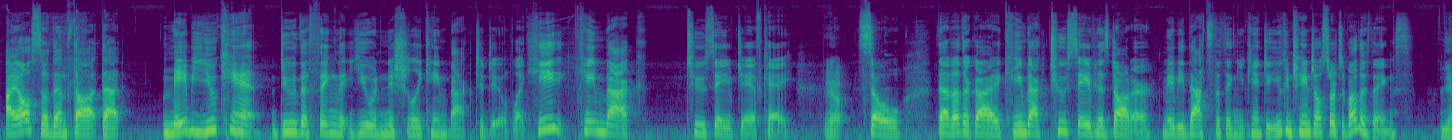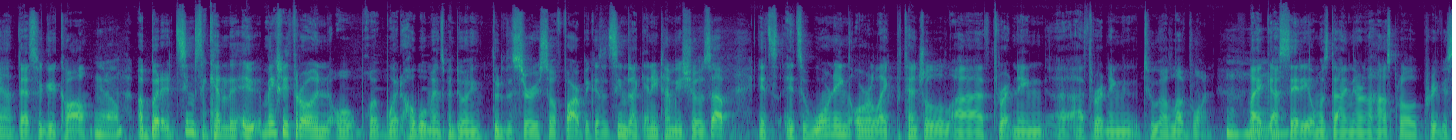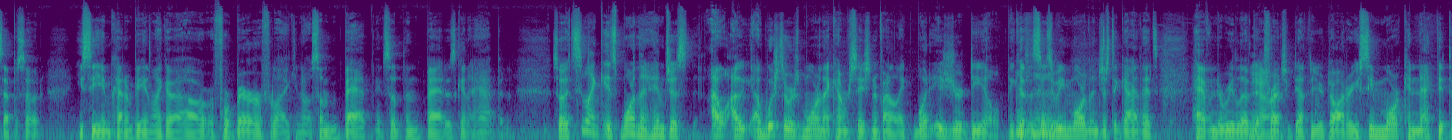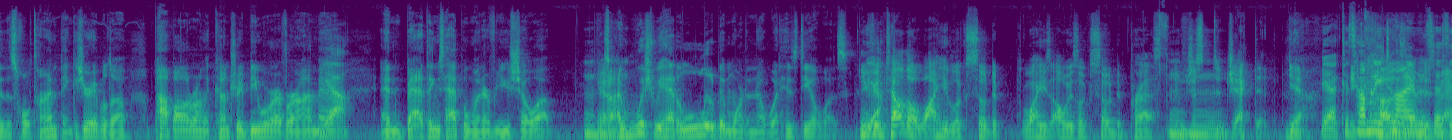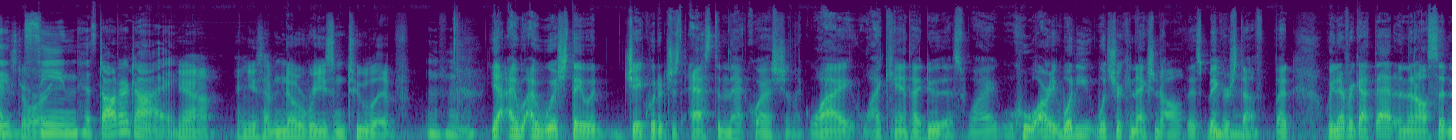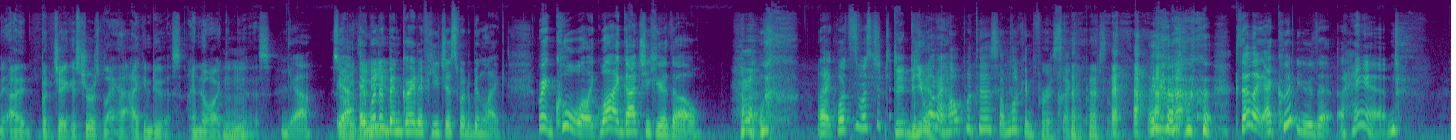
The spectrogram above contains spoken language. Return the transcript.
i also then thought that maybe you can't do the thing that you initially came back to do like he came back to save jfk Yep. so that other guy came back to save his daughter maybe that's the thing you can't do you can change all sorts of other things Yeah, that's a good call. You know? uh, but it seems to kind of it makes me throw in what, what Hobo Man's been doing through the series so far because it seems like anytime he shows up, it's it's a warning or like potential uh, threatening uh, threatening to a loved one, like uh, Sadie almost dying there in the hospital. The previous episode, you see him kind of being like a, a forbearer for like you know something bad something bad is going to happen. So it seems like it's more than him just. I, I, I wish there was more in that conversation to find out like what is your deal because it seems to mm-hmm. be more than just a guy that's having to relive Yeah. the tragic death of your daughter. You seem more connected to this whole time thing because you're able to pop all around the country, be wherever I'm at, Yeah. and bad things happen whenever you show up. Yeah. So I wish we had a little bit more to know what his deal was. You Yeah. can tell though why he looks so de- why he's always looked so depressed and just mm-hmm. dejected. Yeah. yeah because how many times his has he seen his daughter die Yeah, and you just have no reason to live. Mm-hmm. Yeah, I, I wish they would. Jake would have just asked him that question, like, why, why can't I do this? Why, who are you? What do you? What's your connection to all of this bigger mm-hmm. stuff? But we never got that, and then all of a sudden, I, but Jake assures me, like, I, I can do this. I know I can do mm-hmm. this. yeah So- yeah it then would have been great if he just would have been like right cool well like well i got you here though like what's what's your Do, do you want to help with this? I'm looking for a second person. because I like I could use a, a hand.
